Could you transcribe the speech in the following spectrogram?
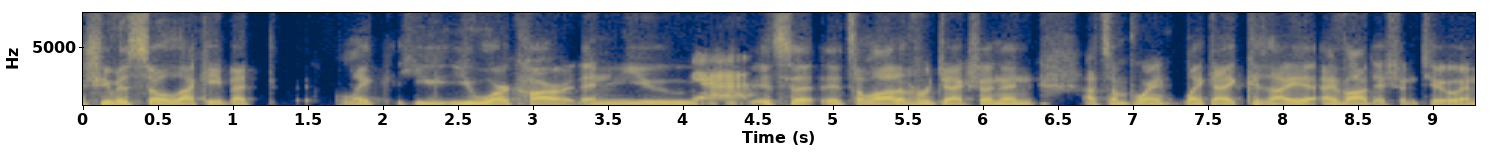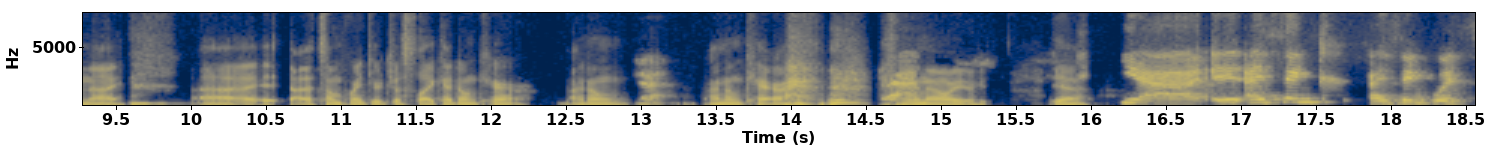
she was so lucky, but like you you work hard and you yeah. it's a it's a lot of rejection and at some point like i because i i've auditioned too and i uh at some point you're just like i don't care. I don't yeah. I don't care. Yeah. you know yeah. Yeah it, i think i think with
